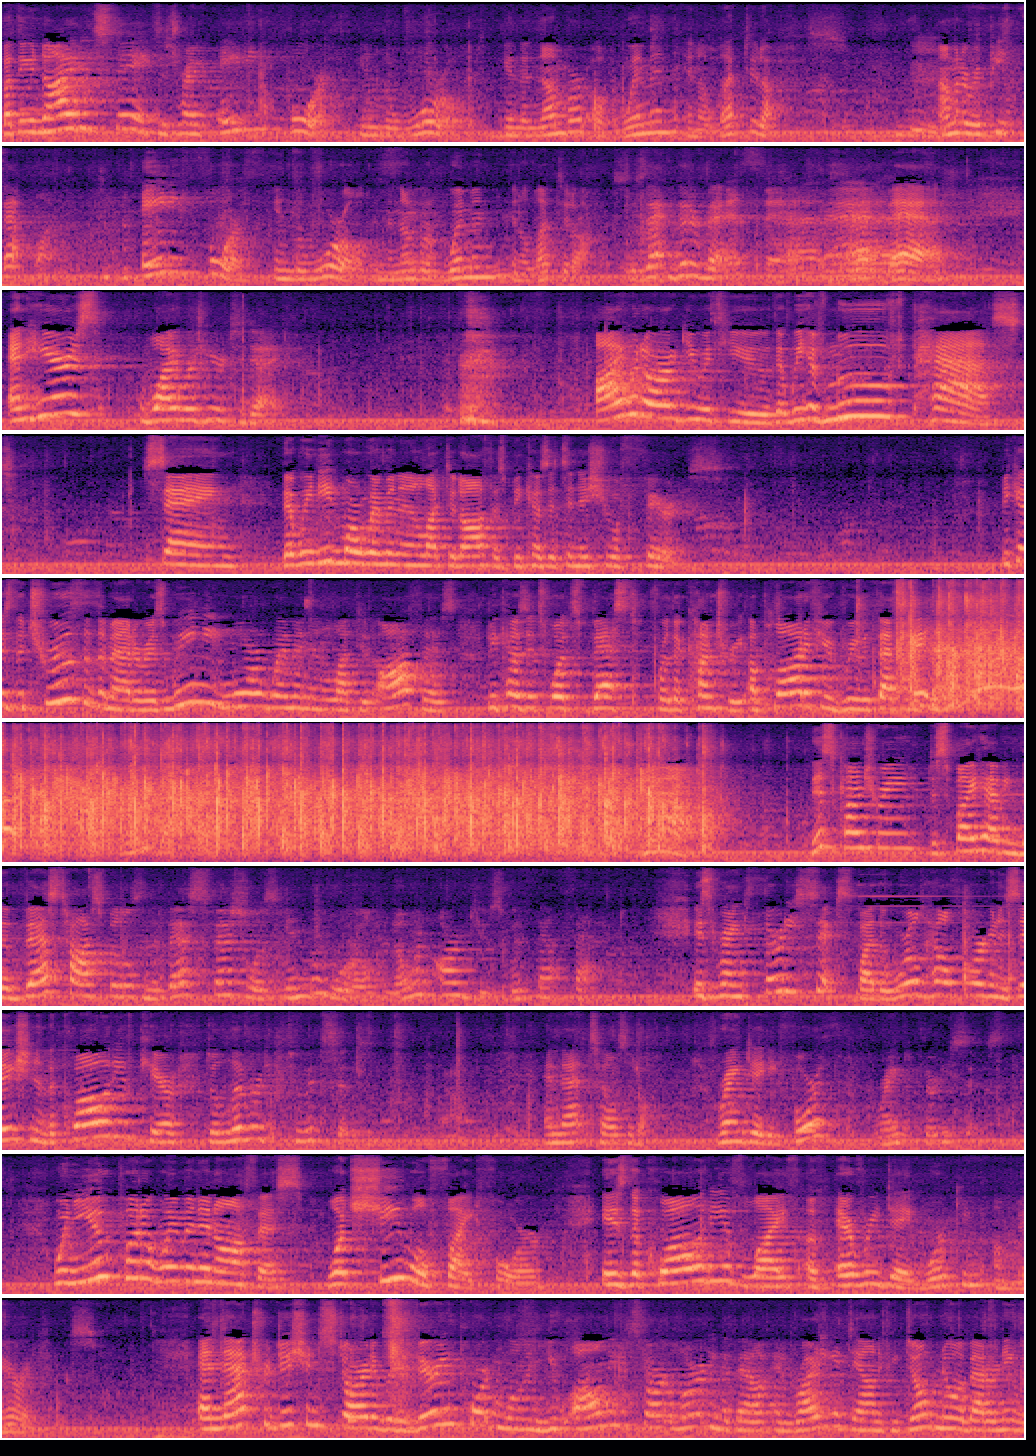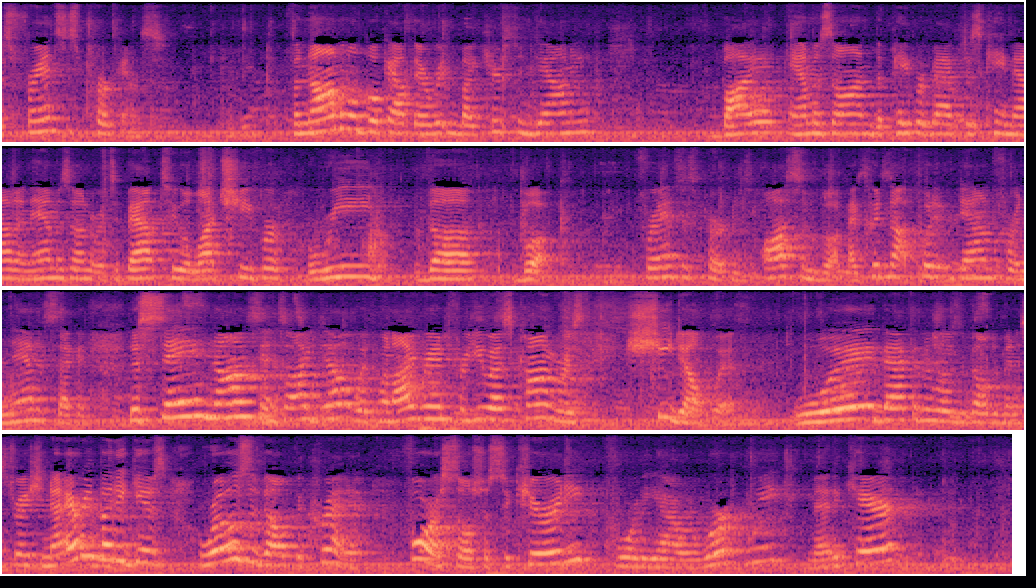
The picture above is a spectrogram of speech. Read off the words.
But the United States is ranked 84th in the world in the number of women in elected office. I'm going to repeat that one. 84th in the world in the number of women in elected office. Is that good or bad? That's bad. Bad. bad. And here's why we're here today. I would argue with you that we have moved past saying that we need more women in elected office because it's an issue of fairness. Because the truth of the matter is, we need more women in elected office because it's what's best for the country. Applaud if you agree with that statement. This country, despite having the best hospitals and the best specialists in the world, no one argues with that fact, is ranked 36th by the World Health Organization in the quality of care delivered to its citizens. And that tells it all. Ranked 84th, ranked 36th. When you put a woman in office, what she will fight for is the quality of life of everyday working Americans. And that tradition started with a very important woman you all need to start learning about and writing it down. If you don't know about her, name was Frances Perkins. Phenomenal book out there written by Kirstin Downey. Buy it, Amazon. The paperback just came out on Amazon, or it's about to, a lot cheaper. Read the book. Frances Perkins, awesome book. I could not put it down for a nanosecond. The same nonsense I dealt with when I ran for U.S. Congress, she dealt with way back in the Roosevelt administration. Now, everybody gives Roosevelt the credit for Social Security, 40 hour work week, Medicare.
